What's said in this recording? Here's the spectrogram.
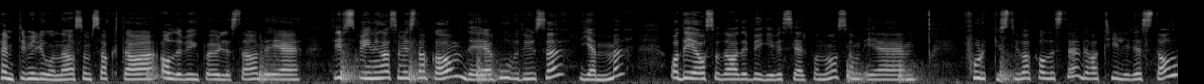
50 millioner, og som sagt da, alle bygg på Aulestad. Det er driftsbygninger som vi snakka om, det er hovedhuset, hjemmet. Og det er også da det bygget vi ser på nå, som er folkestua, kalles det. Det var tidligere stall,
